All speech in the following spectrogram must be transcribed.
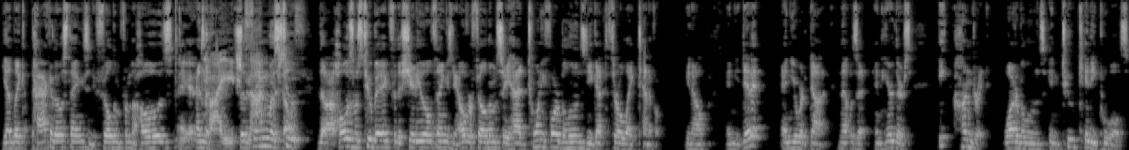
you had like a pack of those things and you filled them from the hose. Yeah, and the, the thing was yourself. too, the hose was too big for the shitty little things and you overfilled them. So you had 24 balloons and you got to throw like 10 of them, you know, and you did it and you were done. And that was it. And here there's 800 water balloons in two kiddie pools.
